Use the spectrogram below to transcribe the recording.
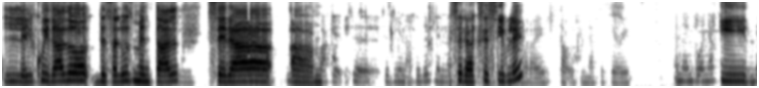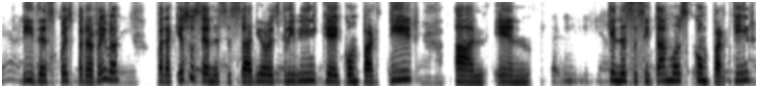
el cuidado de salud mental será, ah, será accesible y, y después para arriba. Para que eso sea necesario, escribí que compartir ah, en que necesitamos compartir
